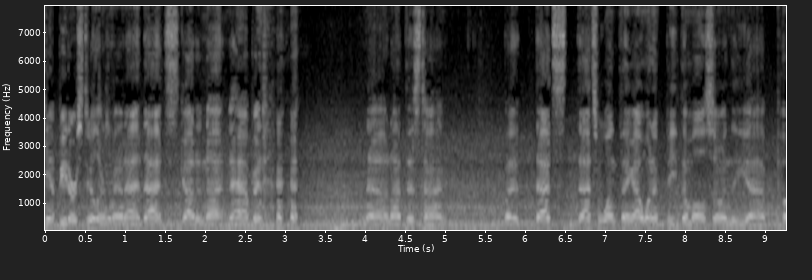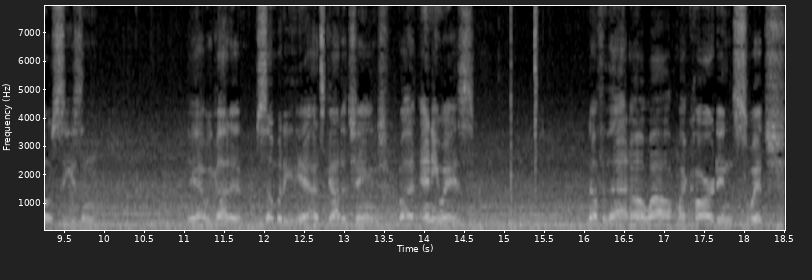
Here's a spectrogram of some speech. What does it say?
can't beat our Steelers, man. That that's got to not happen. no, not this time. But that's that's one thing I want to beat them also in the uh, postseason yeah, we got it. Somebody, yeah, it's got to change. But, anyways, enough of that. Oh, wow, my car didn't switch.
